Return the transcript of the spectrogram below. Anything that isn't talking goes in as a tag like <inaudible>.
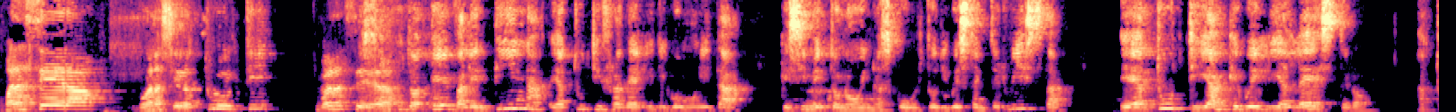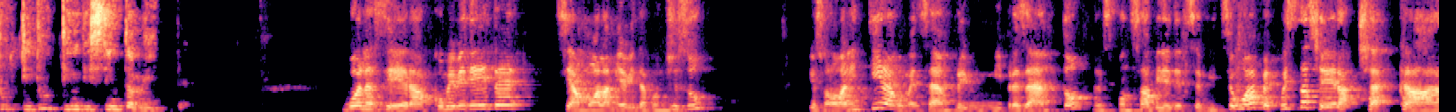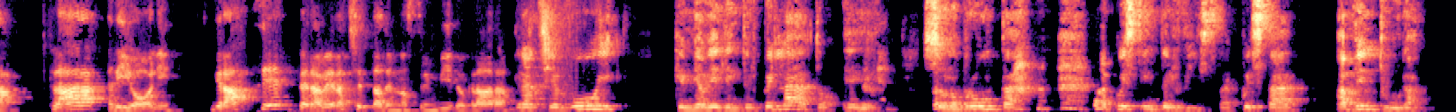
Buonasera. Buonasera a tutti. Buonasera. Saluto a te Valentina e a tutti i fratelli di comunità che si mettono in ascolto di questa intervista e a tutti, anche quelli all'estero, a tutti, tutti indistintamente. Buonasera, come vedete siamo alla mia vita con Gesù. Io sono Valentina, come sempre mi presento, responsabile del servizio web e questa sera c'è Clara Clara Rioli. Grazie per aver accettato il nostro invito, Clara. Grazie a voi che mi avete interpellato e sono pronta a questa intervista, a questa avventura.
